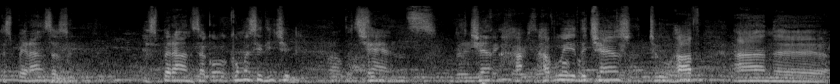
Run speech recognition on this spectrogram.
speranzas. Speranza, come si dice? the chance. The chan- have we the chance to have an, uh,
